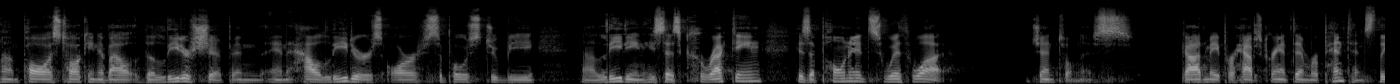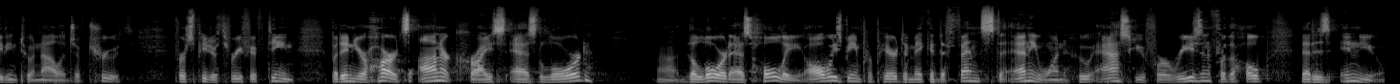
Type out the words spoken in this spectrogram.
um, Paul is talking about the leadership and, and how leaders are supposed to be uh, leading. He says, correcting his opponents with what? Gentleness. God may perhaps grant them repentance, leading to a knowledge of truth. 1 Peter 3.15, but in your hearts honor Christ as Lord, uh, the Lord as holy, always being prepared to make a defense to anyone who asks you for a reason for the hope that is in you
